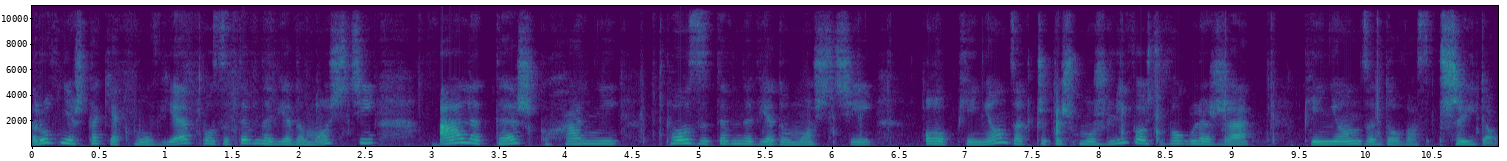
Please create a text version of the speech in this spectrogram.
Również, tak jak mówię, pozytywne wiadomości, ale też, kochani, pozytywne wiadomości o pieniądzach, czy też możliwość w ogóle, że pieniądze do Was przyjdą,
